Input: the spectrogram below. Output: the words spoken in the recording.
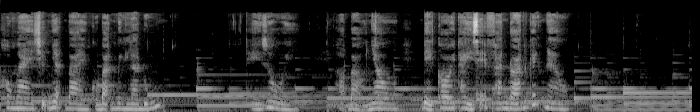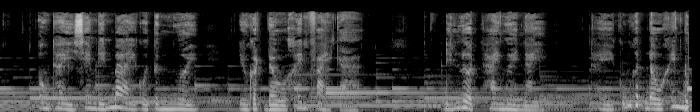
không ai chịu nhận bài của bạn mình là đúng. Thế rồi họ bảo nhau để coi thầy sẽ phán đoán cách nào. Ông thầy xem đến bài của từng người, đều gật đầu khen phải cả. Đến lượt hai người này, thầy cũng gật đầu khen đúng.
